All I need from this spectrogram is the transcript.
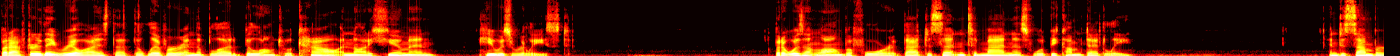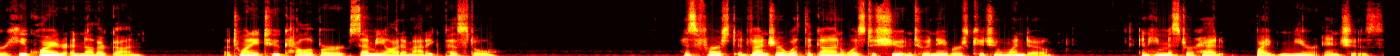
But after they realized that the liver and the blood belonged to a cow and not a human, he was released. But it wasn't long before that descent into madness would become deadly. In December, he acquired another gun, a 22 caliber semi-automatic pistol. His first adventure with the gun was to shoot into a neighbor's kitchen window, and he missed her head by mere inches.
